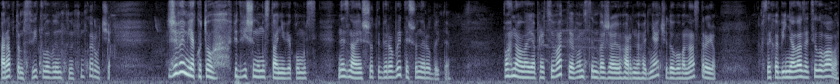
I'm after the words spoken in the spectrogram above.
а раптом світло вимкнуть. Ну, коротше, живемо як ото в підвішеному стані в якомусь. Не знаєш, що тобі робити, що не робити. Погнала я працювати. Вам всім бажаю гарного дня, чудового настрою. Всіх обійняла, зацілувала.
